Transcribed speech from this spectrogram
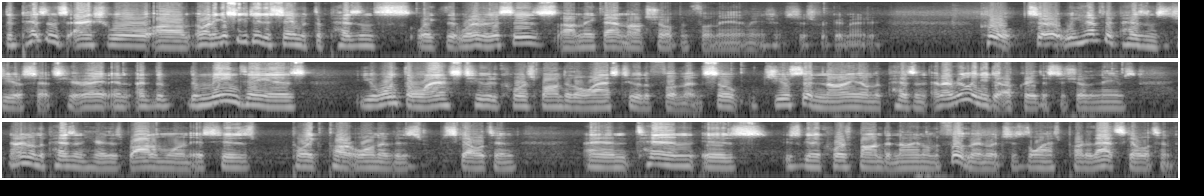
the peasant's actual, um, oh, and I guess you could do the same with the peasants, like the, whatever this is, uh, make that not show up in footman animations, just for good measure. Cool. So we have the peasants geosets here, right? And uh, the the main thing is you want the last two to correspond to the last two of the footmen. So Geoset 9 on the peasant, and I really need to upgrade this to show the names. 9 on the peasant here, this bottom one, is his like part 1 of his skeleton. And 10 is is going to correspond to 9 on the footman, which is the last part of that skeleton.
